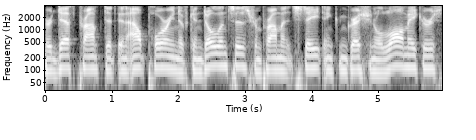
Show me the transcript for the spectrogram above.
Her death prompted an outpouring of condolences from prominent state and congressional lawmakers.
